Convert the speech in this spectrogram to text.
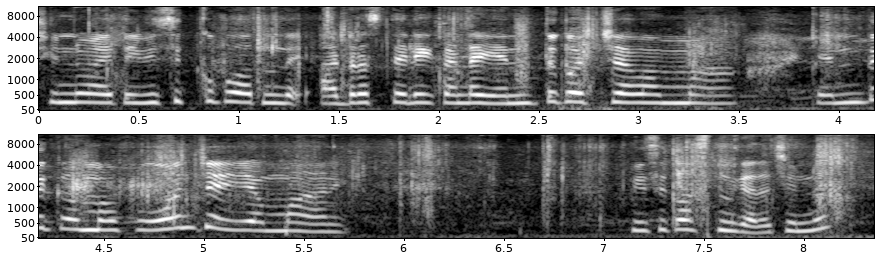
చిన్ను అయితే విసుక్కుపోతుంది. అడ్రస్ తెలియకుండా ఎందుకు వచ్చావమ్మా? ఎందుకమ్మా? ఫోన్ చెయ్యమ్మా అని. విసుకొస్తుంది కదా చిన్ను?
